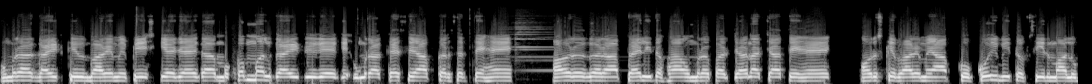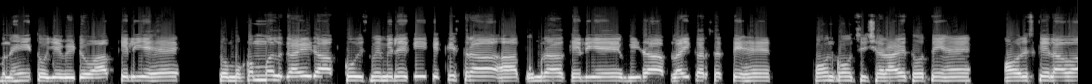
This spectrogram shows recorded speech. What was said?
उम्र गाइड के बारे में पेश किया जाएगा। मुकम्मल गाइड कि उम्र कैसे आप कर सकते हैं? और अगर आप पहली दफ़ा उम्र पर जाना चाहते हैं और उसके बारे में आपको कोई भी तफसील मालूम नहीं तो ये वीडियो आपके लिए है। तो मुकम्मल गाइड आपको इसमें मिलेगी कि किस तरह आप उम्र के लिए वीज़ा अप्लाई कर सकते हैं कौन कौन सी शराइ होते हैं, और इसके अलावा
